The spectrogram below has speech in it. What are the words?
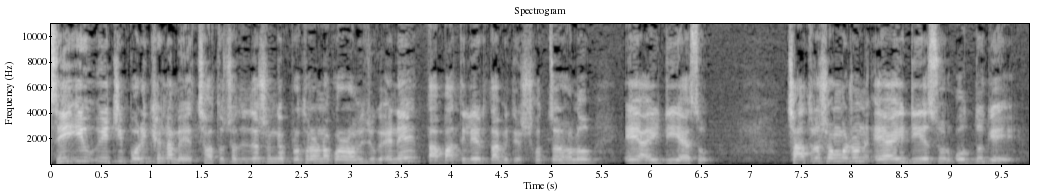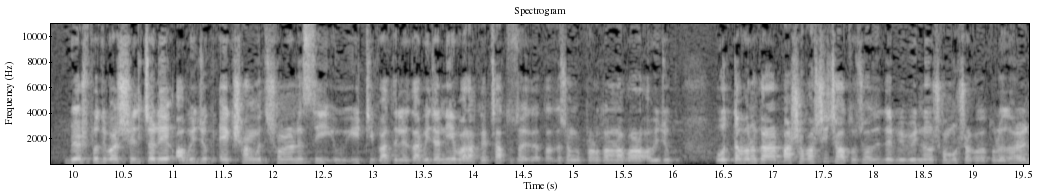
সিইউইটি পরীক্ষার নামে ছাত্রছাত্রীদের সঙ্গে প্রতারণা করার অভিযোগ এনে তা বাতিলের দাবিতে সোচ্চার হলো এআইডিএসও। ছাত্র সংগঠন এআইডিএসওর উদ্যোগে বৃহস্পতিবার শিলচরে অভিযোগ এক সাংবাদিক সম্মেলনে সিইউইটি বাতিলের দাবি জানিয়ে বলাকের ছাত্রছাত্রীরা তাদের সঙ্গে প্রতারণা করার অভিযোগ উত্থাপন করার পাশাপাশি ছাত্রছাত্রীদের বিভিন্ন সমস্যার কথা তুলে ধরেন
